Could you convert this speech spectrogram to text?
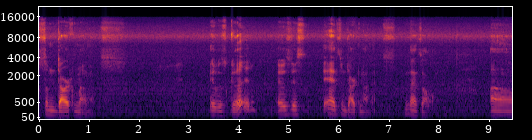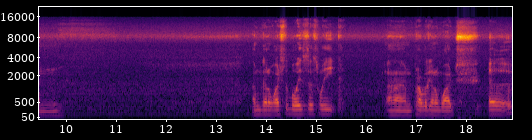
some dark moments. It was good. It was just, it had some dark moments. That's all. Um, I'm gonna watch The Boys this week. I'm probably gonna watch a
